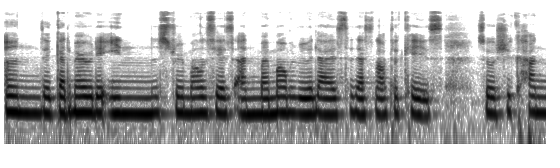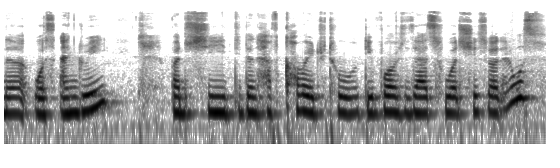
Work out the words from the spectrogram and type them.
um they got married in three months and my mom realized that's not the case. So she kind of was angry but she didn't have courage to divorce. That's what she thought. It was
